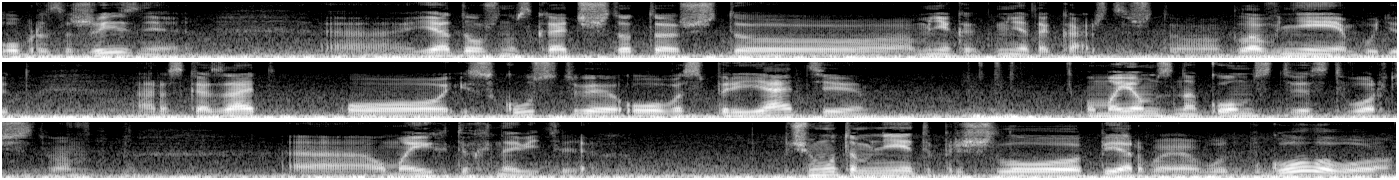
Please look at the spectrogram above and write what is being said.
образа жизни, э, я должен сказать что-то, что мне, как, мне так кажется, что главнее будет рассказать о искусстве, о восприятии, о моем знакомстве с творчеством, о моих вдохновителях. Почему-то мне это пришло первое вот в голову,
